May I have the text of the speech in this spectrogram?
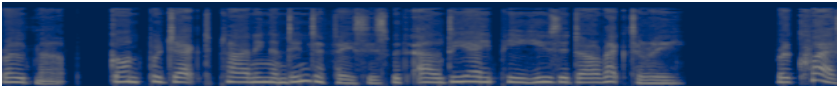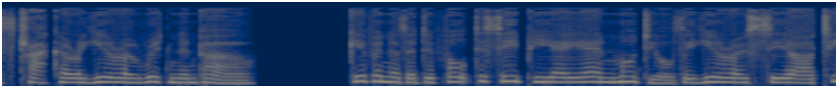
roadmap, Gantt project planning and interfaces with LDAP user directory. Request tracker a Euro written in Perl. Given as a default to CPAN modules a Euro crt.cpan.org,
